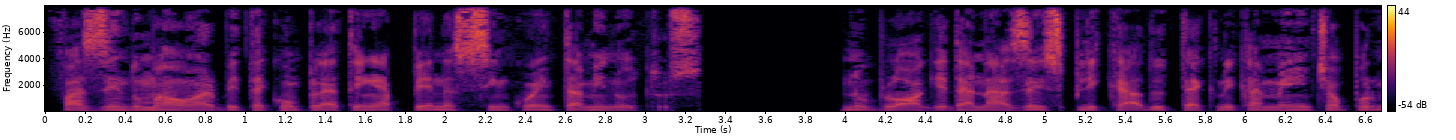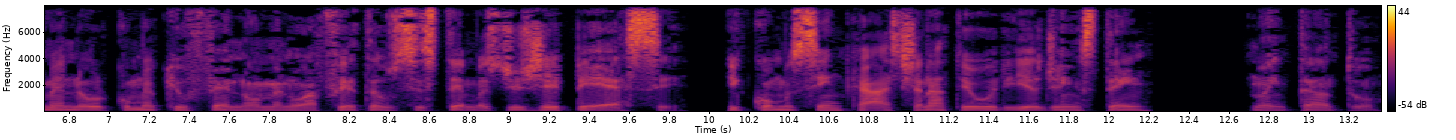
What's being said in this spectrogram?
fazendo uma órbita completa em apenas 50 minutos. No blog da NASA é explicado tecnicamente ao pormenor como é que o fenômeno afeta os sistemas de GPS, e como se encaixa na teoria de Einstein. No entanto,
